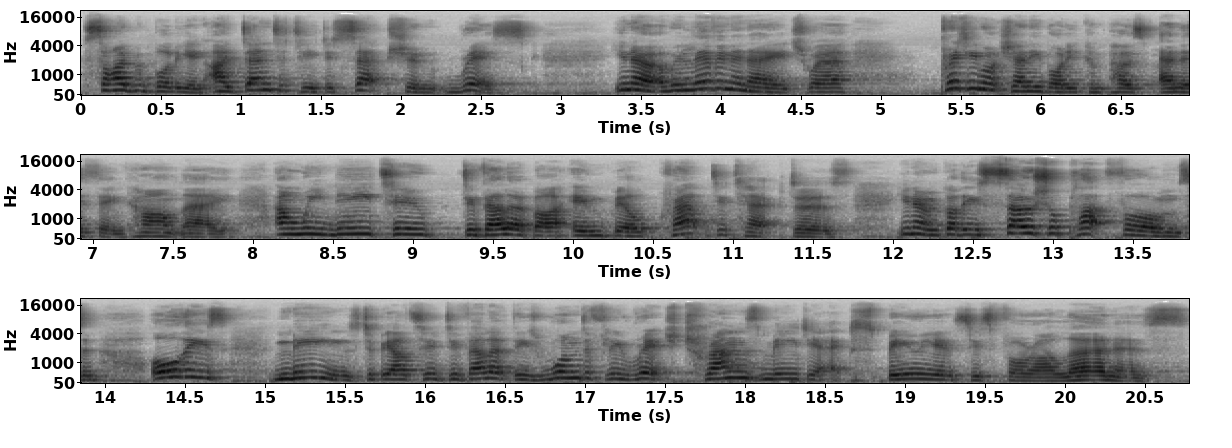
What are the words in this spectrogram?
cyberbullying, identity, deception, risk. You know, and we live in an age where pretty much anybody can post anything, can't they? And we need to develop our inbuilt crap detectors. You know, we've got these social platforms and all these means to be able to develop these wonderfully rich transmedia experiences for our learners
